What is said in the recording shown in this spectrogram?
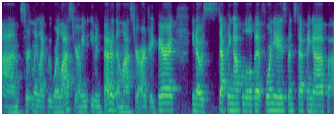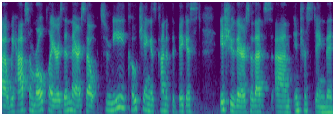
Um, certainly, like we were last year. I mean, even better than last year. RJ Barrett, you know, is stepping up a little bit. Fournier has been stepping up. Uh, we have some role players in there. So to me, coaching is kind of the biggest issue there. So that's um, interesting that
